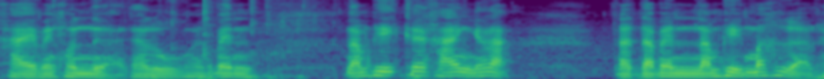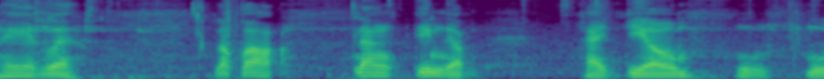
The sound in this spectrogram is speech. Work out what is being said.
ใครเป็นคนเหนือจะรู้ว่าจะเป็น น้ำพริกคล้ายๆอย่างนี้แหละแต่จะเป็นน้ำพริกมะเขือเทศเว้ยแล้วก็นั่งจิ้มกับไข่เจียวหมูหมู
